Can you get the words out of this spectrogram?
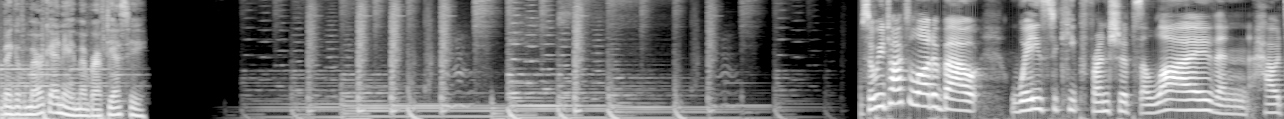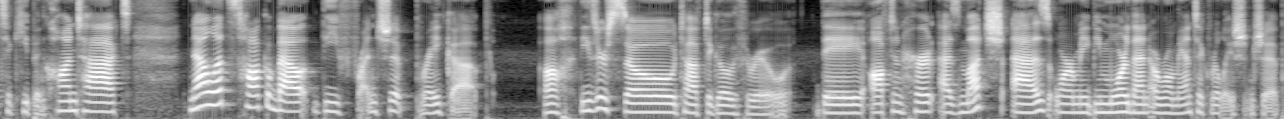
Bank of America and a member FDIC. So we talked a lot about ways to keep friendships alive and how to keep in contact. Now let's talk about the friendship breakup. Ugh, these are so tough to go through. They often hurt as much as, or maybe more than, a romantic relationship.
